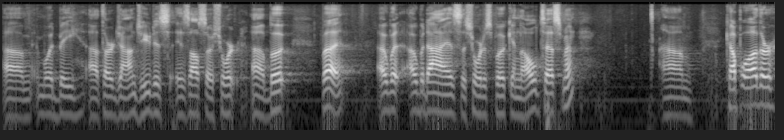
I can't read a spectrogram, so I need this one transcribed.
Um, would be uh, Third John. Judas is, also a short uh, book, but Obadiah is the shortest book in the Old Testament. A um, couple other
